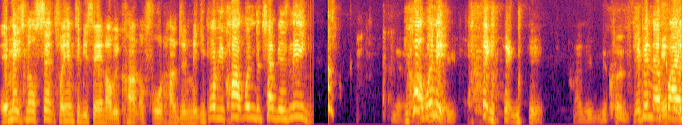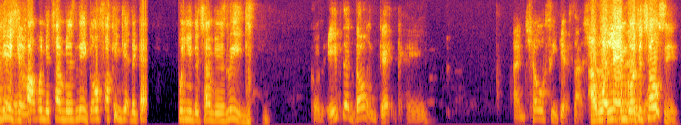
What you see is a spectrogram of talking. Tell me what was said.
it makes no sense for him to be saying, "Oh, we can't afford hundred million. You can't win the Champions League. you. Yeah, you can't win it. you. I'm with you. because You've been there five years. get You can't win the Champions League. Go fucking get the guy win you the Champions League. because if they don't get Kane and Chelsea gets that, I And what? Let him go to striker they want, Chelsea,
